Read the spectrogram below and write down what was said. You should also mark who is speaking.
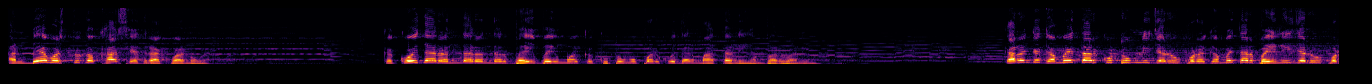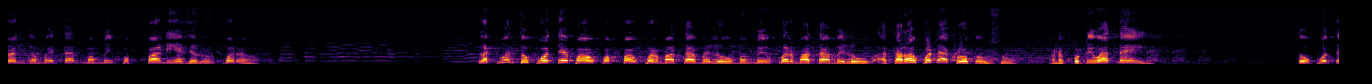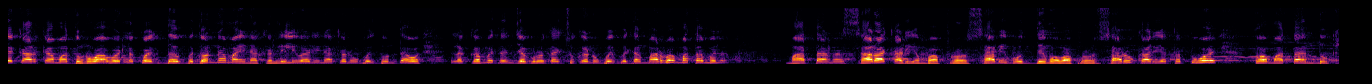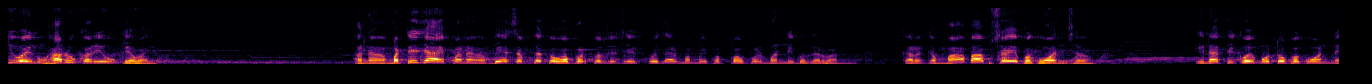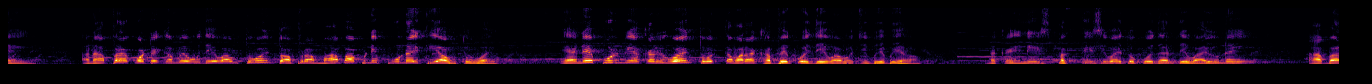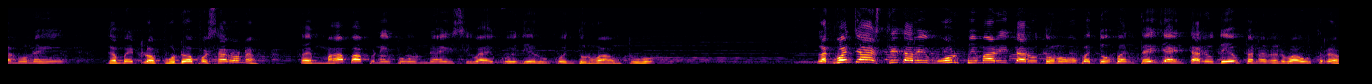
Speaker 1: અને બે વસ્તુ તો ખાસ યાદ રાખવાનું. કે કોઈ દર અંદર અંદર ભાઈ ભાઈમાં કે કુટુંબ ઉપર કોઈ દર માતા નહીં સંભાળવાની. કારણ કે ગમે તાર કુટુંબની જરૂર પડે, ગમે તાર ભાઈની જરૂર પડે ગમે તાર મમ્મી પપ્પાની જરૂર પડે. લક્ષ્મણ, તું પોતે પાવ પપ્પા ઉપર માતા મેલું, મમ્મી ઉપર માતા મેલું. આ તારા ઉપર દાખલો કહું છું. અને ખોટી વાત નહીં. તું પોતે કારકામાં ધૂણવા હોય એટલે કોઈ બધો ના માય ના કર લીલીવાડી ના કરવું ભાઈ ધૂનતા હોય. એટલે ગમે તને ઝઘડો થાય છું કરવું ભાઈ બધા મારવા માતા મેલા. માતાને સારા કાર્યમાં વાપરો, સારી બુદ્ધિમાં વાપરો. સારું કાર્ય થતું હોય તો આ માતાને દુઃખી હોય એનું સારું કરે એવું કહેવાય. અને મટી જાય, પણ બે શબ્દ તો વાપરતો જ છે કોઈ દાર મમ્મી પપ્પા ઉપર મન નહીં બગાડવાનું. કારણ કે મા બાપ છે એ ભગવાન છે. એનાથી કોઈ મોટો ભગવાન નહીં. અને આપણા કોઠે ગમે એવું દેવ આવતું હોય ને તો આપણા મા બાપની પુણ્યથી આવતું હોય. એને પુણ્ય કર્યું હોય ને તો જ તમારા ખભે કોઈ દેવ આવો જીબે બે ને કંઈની ભક્તિ સિવાય તો કોઈ દર દેવ આવ્યું નહીં, આબાનું નહીં, ગમે એટલો ભૂડો પસારો ને તો મા બાપની પુણ્ય સિવાય કોઈ દેરું કોઈ ધૂણવા આવતું લખમણ જા આજથી તારી મૂળ બીમારી તારું ધૂણવું બધું બંધ થઈ જાય ને તારું દેવ તને રડવા ઉતરે.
